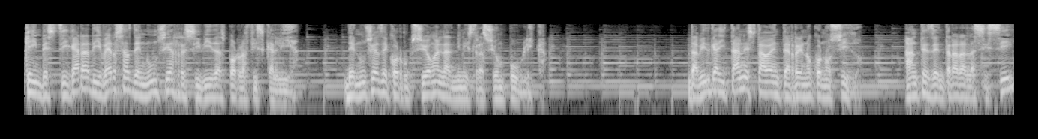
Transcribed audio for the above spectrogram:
que investigara diversas denuncias recibidas por la Fiscalía, denuncias de corrupción en la administración pública. David Gaitán estaba en terreno conocido. Antes de entrar a la CICIG,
